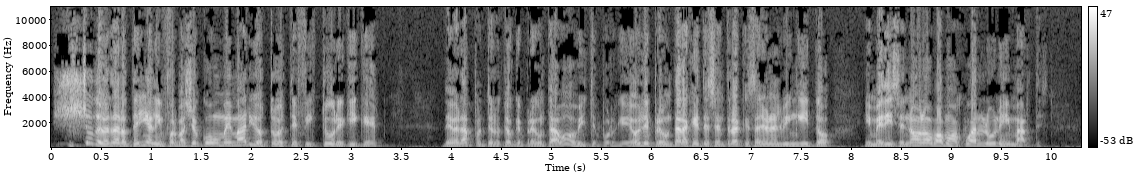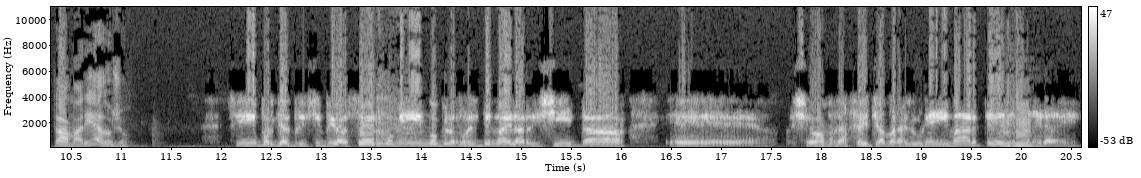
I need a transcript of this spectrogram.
Yo, yo de verdad no tenía la información, ¿cómo me mario todo este fixture, Quique? De verdad, pues te lo tengo que preguntar a vos, ¿viste? Porque hoy le pregunté a la gente Central que salió en el binguito y me dice, no, no, vamos a jugar lunes y martes. Estaba mareado yo. Sí, porque al principio iba a ser domingo, pero por el tema de la rillita, eh, llevamos la fecha para lunes y martes, de manera de,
